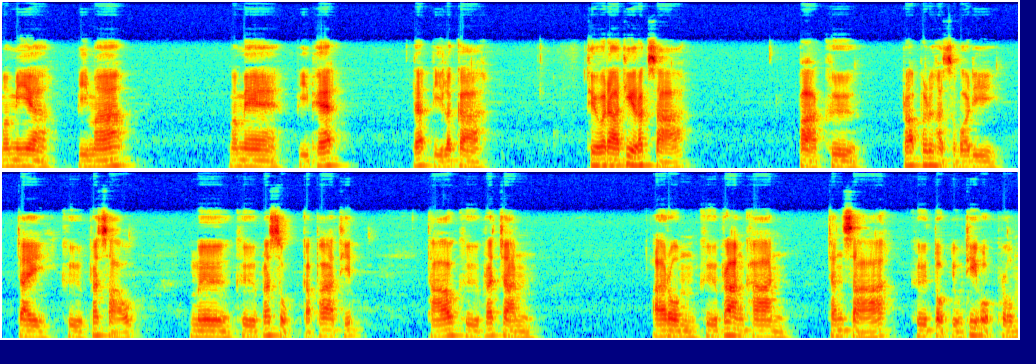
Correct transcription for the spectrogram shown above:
มะเมีย ปีม้า มะแม ปีแพะ และปีละกา เทวดาที่รักษา ปากคือพระพฤหัสบดี ใจคือพระเสาร์ มือคือพระศุกร์กับพระอาทิตย์ เท้าคือพระจันทร์ อารมณ์คือพระอังคารชันษาคือตกอยู่ที่อกพรม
